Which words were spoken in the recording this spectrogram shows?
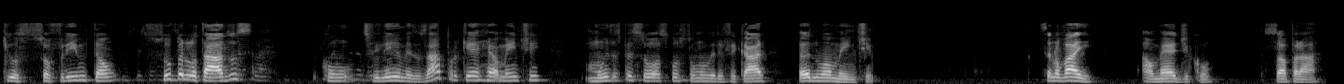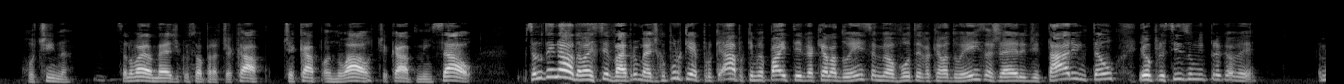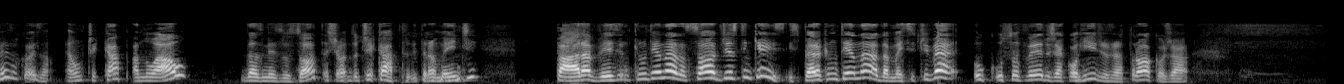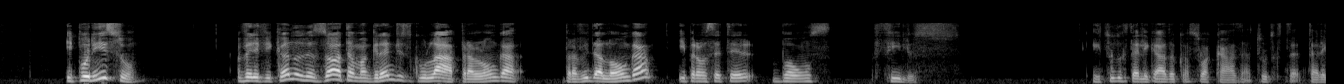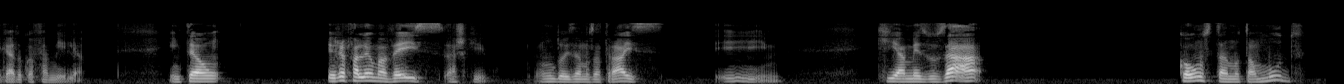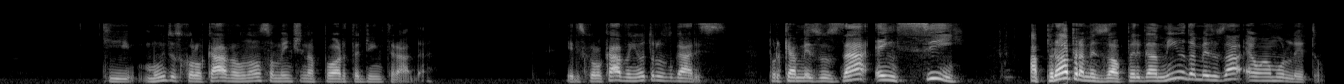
que os sofrim estão super lotados com Tfilim e Mezuzá, porque realmente muitas pessoas costumam verificar anualmente. Você não vai ao médico só para rotina? Você não vai ao médico só para check-up? Check-up anual, check-up mensal? Você não tem nada, mas você vai para o médico. Por quê? Porque, ah, porque meu pai teve aquela doença, meu avô teve aquela doença, já é hereditário, então eu preciso me precaver. É a mesma coisa. É um check-up anual das mezuzot, é chamado check-up, literalmente, para ver que não tenha nada. Só just in case. Espero que não tenha nada, mas se tiver, o, o sofrer já corrige, já troca, já... E por isso, verificando os mezuzot é uma grande esgulá para longa, para vida longa e para você ter bons filhos. E tudo que está ligado com a sua casa, tudo que está tá ligado com a família. Então, eu já falei uma vez, acho que um, dois anos atrás, e que a mezuzá consta no Talmud que muitos colocavam não somente na porta de entrada. Eles colocavam em outros lugares. Porque a mezuzá em si a própria mezuzá, o pergaminho da mezuzá é um amuleto.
